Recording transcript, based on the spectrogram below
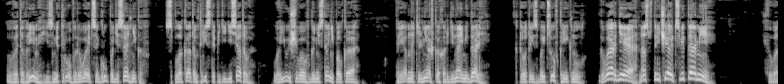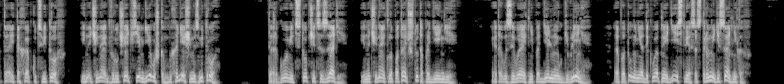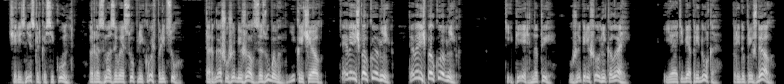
В это время из метро вырывается группа десантников с плакатом 350-го, воюющего в Афганистане полка. Прямо на тельняшках ордена и медали. Кто-то из бойцов крикнул «Гвардия! Нас встречают цветами!» Хватает охапку цветов и начинает вручать всем девушкам, выходящим из метро. Торговец топчется сзади и начинает лопотать что-то про деньги. Это вызывает неподдельное удивление, а потом и неадекватные действия со стороны десантников. Через несколько секунд, размазывая сопли и кровь по лицу, торгаш уже бежал за Зубовым и кричал «Товарищ полковник! Товарищ полковник!» Теперь на «ты» уже перешел Николай. «Я тебя, придурка, предупреждал!»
